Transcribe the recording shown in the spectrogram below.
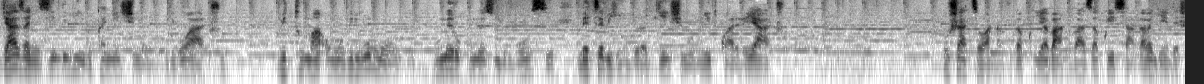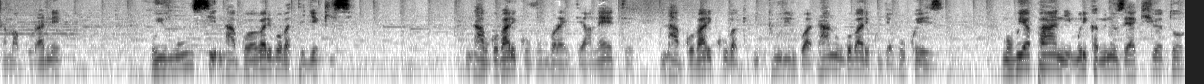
byazanye izindi mpinduka nyinshi mu mubiri wacu. Bituma umubiri w'umuntu umera uko umeze uyu munsi ndetse bihindura byinshi mu myitwarire yacu. Ushatse wanavuga ko iyo abantu baza kwisanga bagendesha amaguru ane uyu munsi ntabwo baba ari bo bategeka isi. Ntabwo bari kuvumbura interinete ntabwo bari kubaka imiturirwa nta nubwo bari kujya ku kwezi. Mu buyapani muri kaminuza ya kyoto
